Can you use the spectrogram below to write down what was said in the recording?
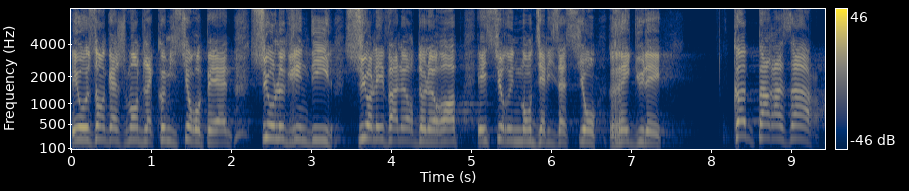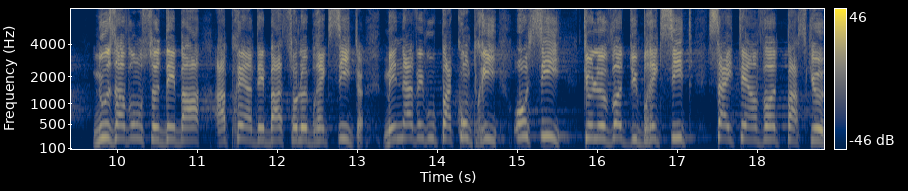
et aux engagements de la Commission européenne sur le Green Deal, sur les valeurs de l'Europe et sur une mondialisation régulée. Comme par hasard, nous avons ce débat après un débat sur le Brexit. Mais n'avez-vous pas compris aussi que le vote du Brexit, ça a été un vote parce que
